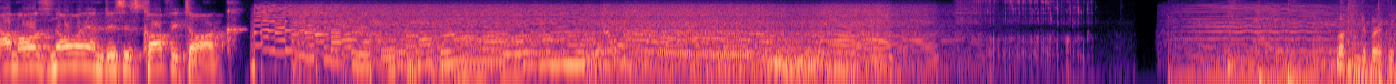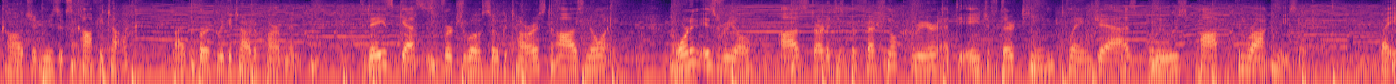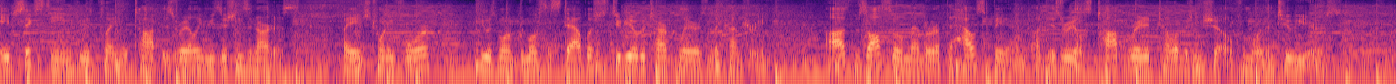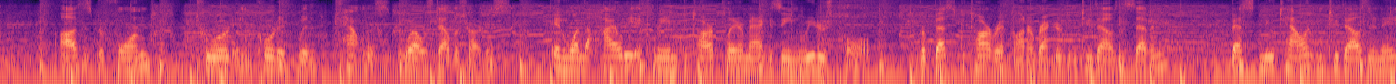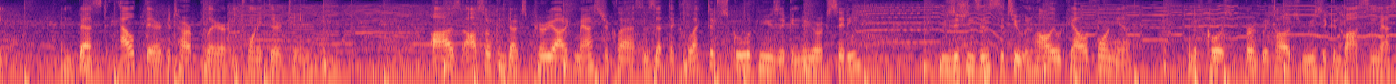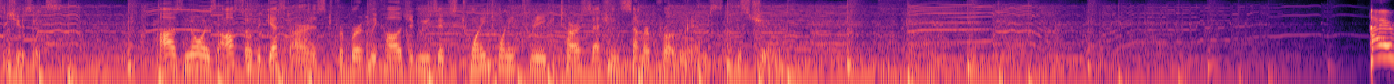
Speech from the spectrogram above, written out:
I'm Oz Noy, and this is Coffee Talk. Welcome to Berklee College of Music's Coffee Talk by the Berklee Guitar Department. Today's guest is virtuoso guitarist Oz Noy. Born in Israel, Oz started his professional career at the age of 13 playing jazz, blues, pop, and rock music. By age 16, he was playing with top Israeli musicians and artists. By age 24, he was one of the most established studio guitar players in the country. Oz was also a member of the house band on Israel's top rated television show for more than two years. Oz has performed, toured, and recorded with countless well established artists and won the highly acclaimed Guitar Player magazine Readers Poll for Best Guitar Riff on a Record in 2007, Best New Talent in 2008, and Best Out There Guitar Player in 2013. Oz also conducts periodic masterclasses at the Collective School of Music in New York City, Musicians Institute in Hollywood, California, and of course, Berklee College of Music in Boston, Massachusetts. Oz Noy is also the guest artist for Berklee College of Music's 2023 Guitar Sessions Summer Programs this June.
